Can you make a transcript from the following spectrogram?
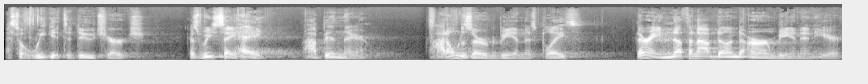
That's what we get to do, church. Because we say, hey, I've been there. I don't deserve to be in this place. There ain't nothing I've done to earn being in here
